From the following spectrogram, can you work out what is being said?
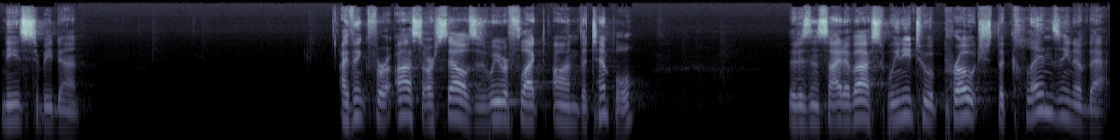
needs to be done. I think for us ourselves, as we reflect on the temple that is inside of us, we need to approach the cleansing of that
